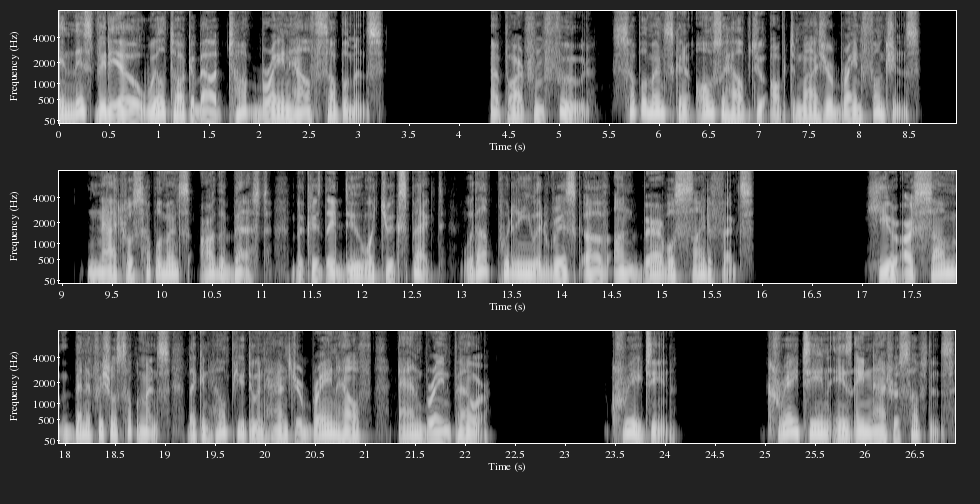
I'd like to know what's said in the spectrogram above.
In this video, we'll talk about top brain health supplements. Apart from food, supplements can also help to optimize your brain functions. Natural supplements are the best because they do what you expect without putting you at risk of unbearable side effects. Here are some beneficial supplements that can help you to enhance your brain health and brain power. Creatine. Creatine is a natural substance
